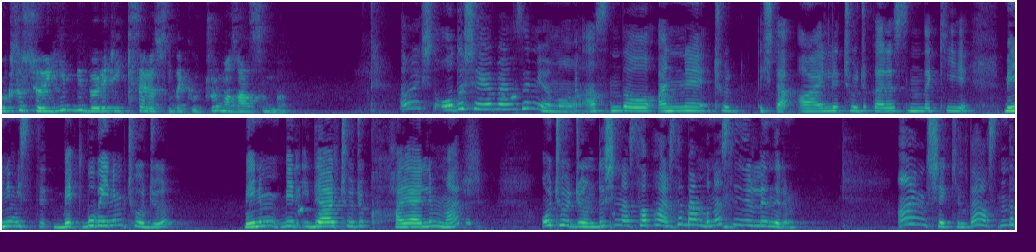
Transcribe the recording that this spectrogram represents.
Yoksa söyleyeyim mi böylece ikisi arasındaki uçurum azalsın mı? Ama işte o da şeye benzemiyor mu? Aslında o anne çocuk işte aile çocuk arasındaki benim iste be- bu benim çocuğum. Benim bir ideal çocuk hayalim var. O çocuğun dışına saparsa ben buna sinirlenirim. Aynı şekilde aslında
